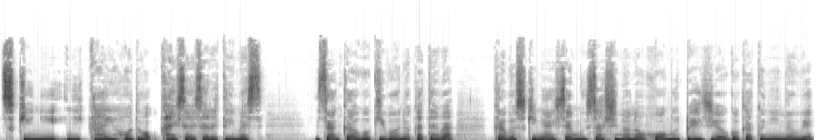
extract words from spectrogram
月に2回ほど開催されています。参加をご希望の方は、株式会社武蔵野のホームページをご確認の上、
